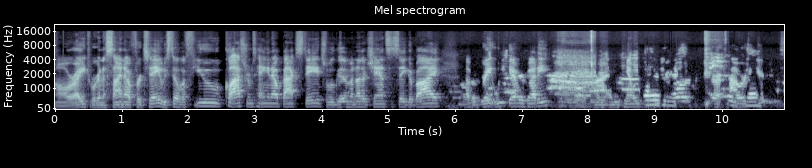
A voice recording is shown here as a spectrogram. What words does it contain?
All right, we're going to sign out for today. We still have a few classrooms hanging out backstage. We'll give them another chance to say goodbye. Have a great week, everybody. Uh, we can't wait to see our series.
